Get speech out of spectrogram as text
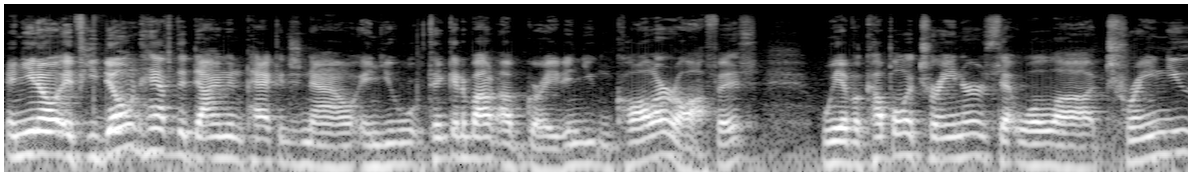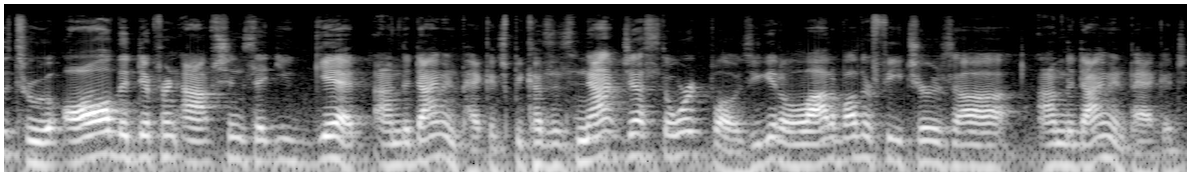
And you know, if you don't have the diamond package now and you're thinking about upgrading, you can call our office We have a couple of trainers that will uh, train you through all the different options that you get on the Diamond package because it's not just the workflows. You get a lot of other features uh, on the Diamond package.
